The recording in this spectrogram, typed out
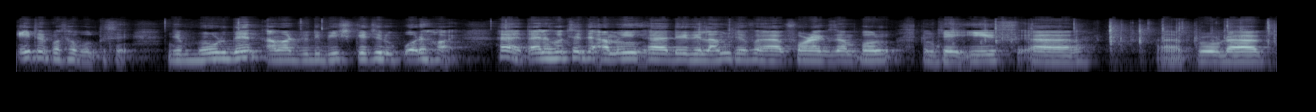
এইটার কথা বলতেছি। যে মোর দেন আমার যদি বিশ কেজির উপরে হয় হ্যাঁ তাহলে হচ্ছে যে আমি দিয়ে দিলাম যে ফর এক্সাম্পল যে if product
